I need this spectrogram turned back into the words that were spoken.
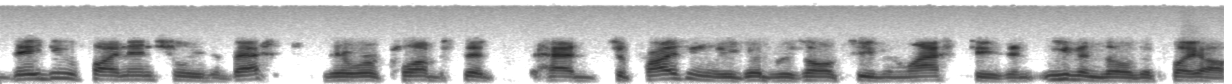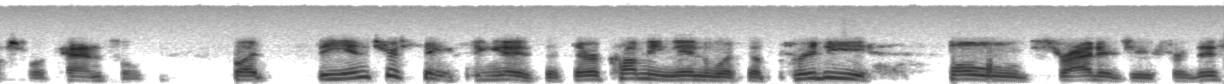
they do financially the best. There were clubs that had surprisingly good results even last season, even though the playoffs were canceled. But the interesting thing is that they're coming in with a pretty bold strategy for this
